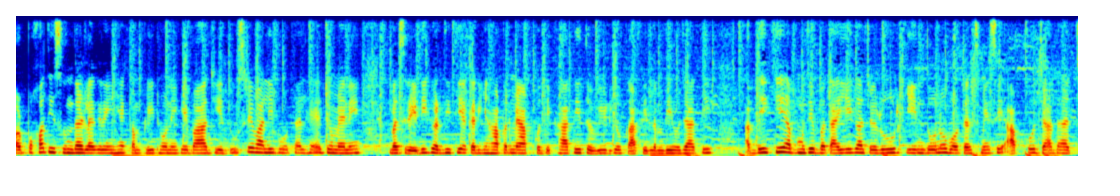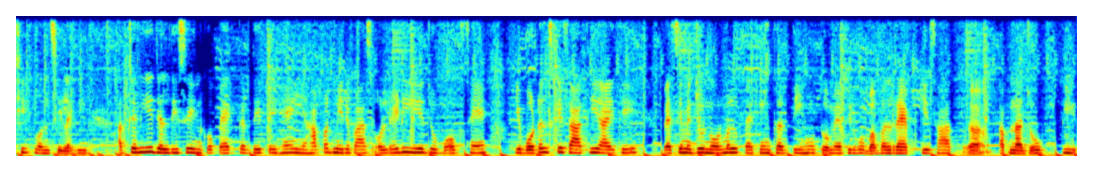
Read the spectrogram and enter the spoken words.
और बहुत ही सुंदर लग रही हैं। कंप्लीट होने के बाद ये दूसरे वाली बोतल है, जो मैंने बस रेडी कर दी थी। अगर यहाँ पर मैं आपको दिखाती तो वीडियो काफ़ी लंबी हो जाती। अब देखिए, अब मुझे बताइएगा ज़रूर कि इन दोनों बोटल्स में से आपको ज़्यादा अच्छी कौन सी लगी। अब चलिए जल्दी से इनको पैक कर कर देते हैं। यहाँ पर मेरे पास ऑलरेडी ये जो बॉक्स हैं, ये बॉटल्स के साथ ही आए थे। वैसे मैं जो नॉर्मल पैकिंग करती हूँ तो मैं फिर वो बबल रैप के साथ अपना जो भी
